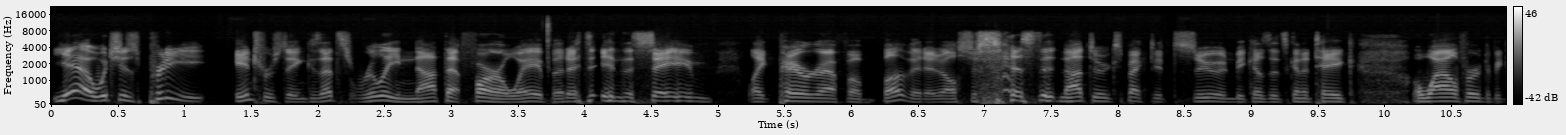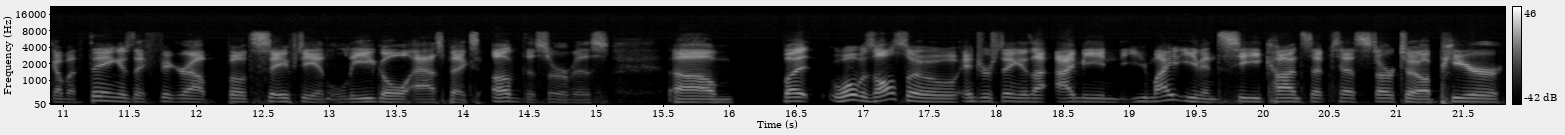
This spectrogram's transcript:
Yeah, which is pretty interesting because that's really not that far away. But it's in the same like paragraph above it, it also says that not to expect it soon because it's going to take a while for it to become a thing as they figure out both safety and legal aspects of the service. Um, but what was also interesting is, I, I, mean, you might even see concept tests start to appear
